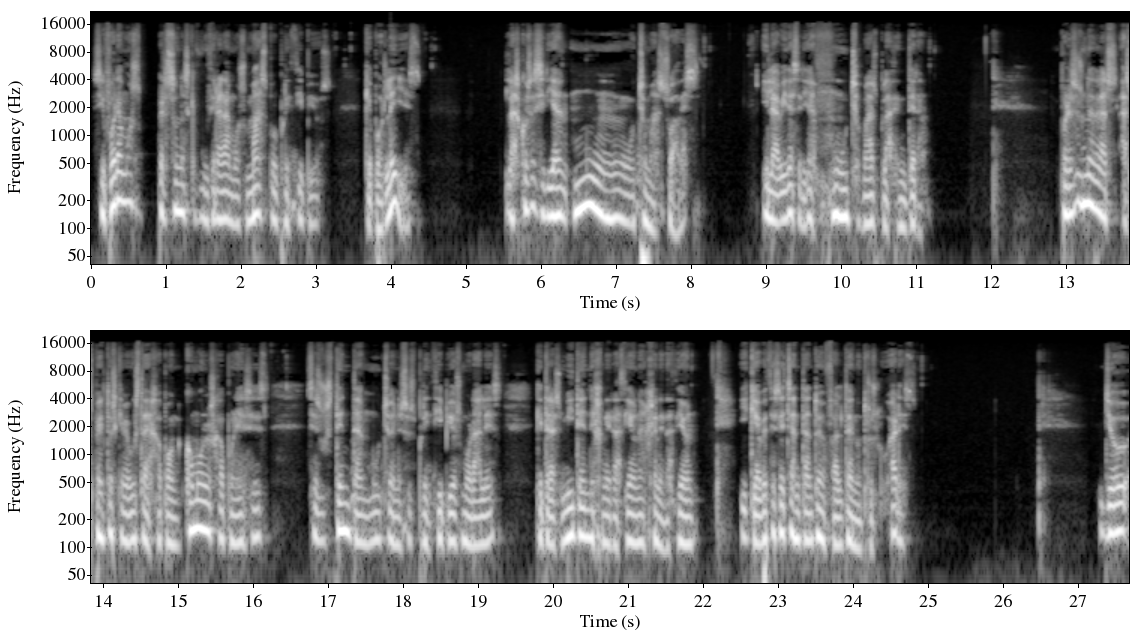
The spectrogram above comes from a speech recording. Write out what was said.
Si fuéramos personas que funcionáramos más por principios que por leyes, las cosas irían mucho más suaves y la vida sería mucho más placentera. Por eso es uno de los aspectos que me gusta de Japón, cómo los japoneses se sustentan mucho en esos principios morales que transmiten de generación en generación y que a veces echan tanto en falta en otros lugares. Yo,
